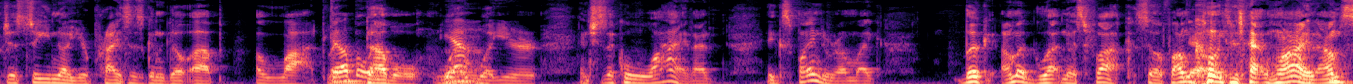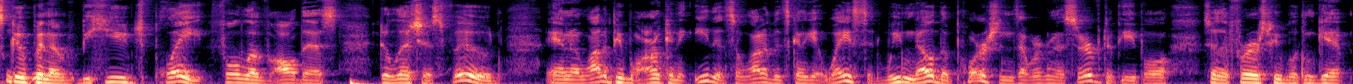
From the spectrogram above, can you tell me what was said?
Just so you know, your price is going to go up a lot, like Double. double, what, Yeah. what you're. And she's like, well, why? And I explained to her, I'm like. Look, I'm a gluttonous fuck. So if I'm going through that line, I'm scooping a huge plate full of all this delicious food, and a lot of people aren't going to eat it. So a lot of it's going to get wasted. We know the portions that we're going to serve to people, so the first people can get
